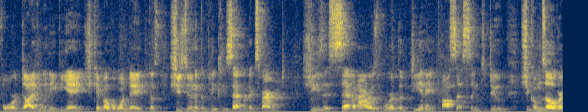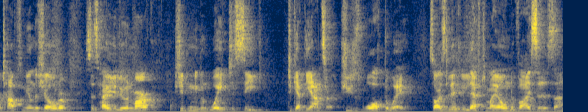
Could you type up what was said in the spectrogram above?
for diving in EVA, she came over one day because she's doing a completely separate experiment. She's a seven hours worth of DNA processing to do. She comes over, taps me on the shoulder, says, "How you doing, Mark?" She didn't even wait to see to get the answer. She just walked away. So I was literally left to my own devices, and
